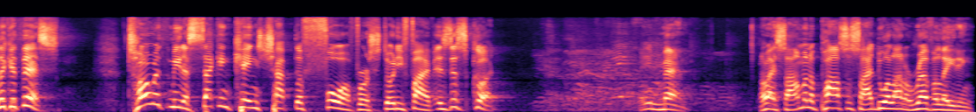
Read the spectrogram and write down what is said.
Look at this. Turn with me to Second Kings chapter 4, verse 35. Is this good? Amen. All right, so I'm an apostle, so I do a lot of revelating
